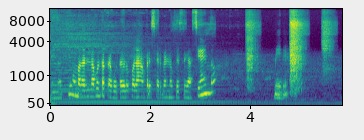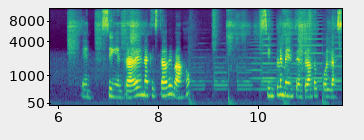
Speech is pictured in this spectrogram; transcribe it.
Miren aquí. Vamos a darle la vuelta para que ustedes lo puedan apreciar, ven lo que estoy haciendo. Miren sin entrar en la que está debajo, simplemente entrando por las,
